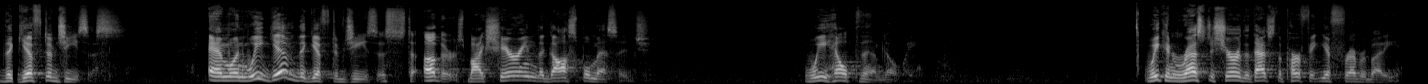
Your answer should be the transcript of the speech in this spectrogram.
the gift of Jesus. And when we give the gift of Jesus to others by sharing the gospel message, we help them, don't we? We can rest assured that that's the perfect gift for everybody.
